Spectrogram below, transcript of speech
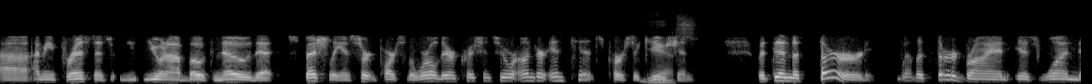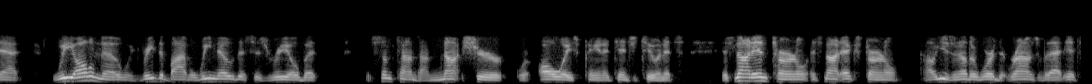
Uh, I mean, for instance, you, and I both know that, especially in certain parts of the world, there are Christians who are under intense persecution. Yes. But then the third, well, the third, Brian, is one that we all know. We read the Bible, we know this is real, but sometimes I'm not sure we're always paying attention to. And it's it's not internal, it's not external. I'll use another word that rhymes with that. It's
